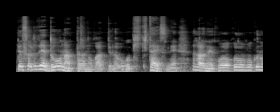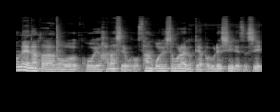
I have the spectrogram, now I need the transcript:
で、それでどうなったのかっていうのは僕聞きたいですね。だからね、この、この僕のね、なんかあの、こういう話してることを参考にしてもらえるのってやっぱ嬉しいですし、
